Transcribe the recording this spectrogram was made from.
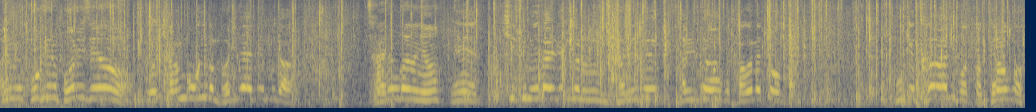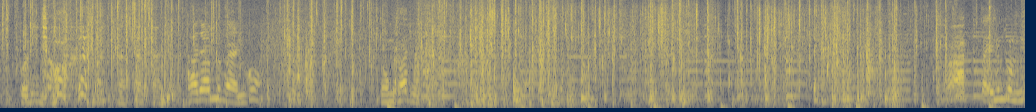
아니, 왜 고기를 버리세요? 요 작은 고기는 버려야 됩니다. 작은 거는요? 예, 치트 매달린 거는 버려야 살려 하고 다음에 또 무게 커가지고 또 들어오고 버리죠. 다 잡는 거 아니고 농사죠. 아따 이런 건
